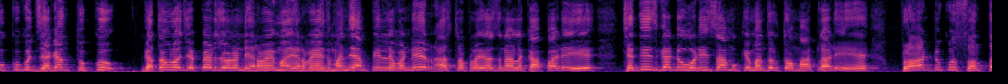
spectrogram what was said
ఉక్కుకు జగన్ తుక్కు. గతంలో చెప్పాడు చూడండి ఇరవై మా ఇరవై ఐదు మంది ఎంపీలను ఇవ్వండి రాష్ట్ర ప్రయోజనాలను కాపాడి ఛత్తీస్గఢ్ ఒడిశా ముఖ్యమంత్రులతో మాట్లాడి ప్లాంటుకు సొంత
